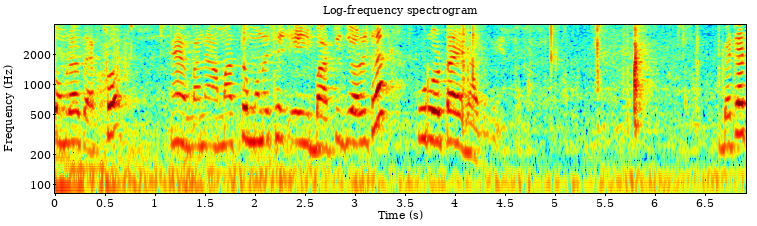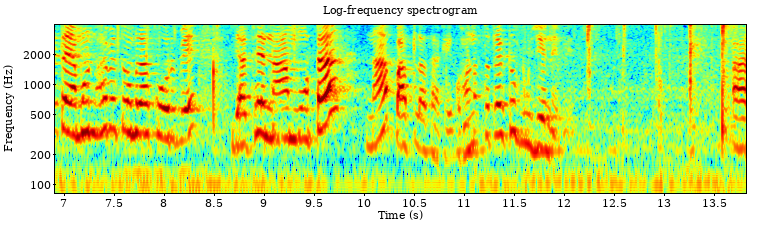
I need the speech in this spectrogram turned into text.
তোমরা দেখো। হ্যাঁ মানে আমার তো মনে হচ্ছে এই বাটি জলটা পুরোটাই লাগবে। ব্যাটারটা এমনভাবে তোমরা করবে যাতে না মোটা, না পাতলা থাকে, ঘনত্বটা একটু বুঝে নেবে। আর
